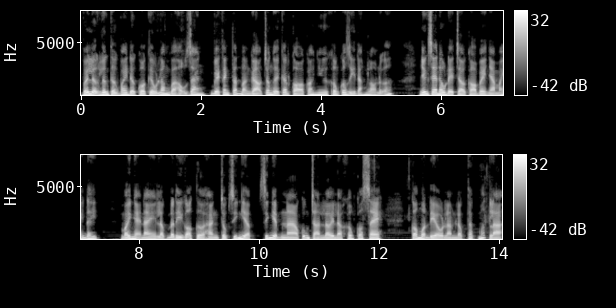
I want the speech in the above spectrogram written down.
Với lượng lương thực vay được của Kiều Long và Hậu Giang, việc thanh toán bằng gạo cho người cắt cỏ coi như không có gì đáng lo nữa. Nhưng xe đâu để chở cỏ về nhà máy đây? Mấy ngày nay Lộc đã đi gõ cửa hàng chục xí nghiệp, xí nghiệp nào cũng trả lời là không có xe. Có một điều làm Lộc thắc mắc là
